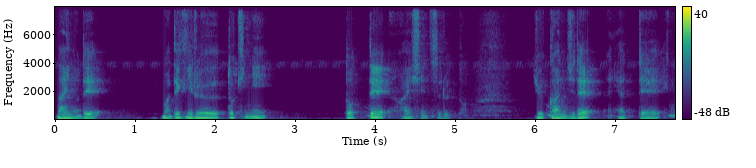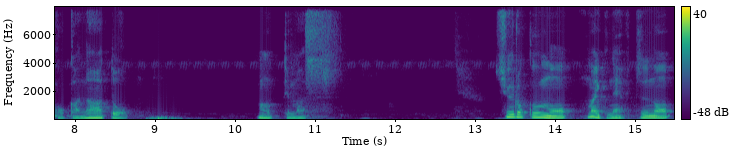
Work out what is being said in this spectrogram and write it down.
ないので、まあできる時に撮って配信するという感じでやっていこうかなと思ってます。収録もマイクね、普通の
